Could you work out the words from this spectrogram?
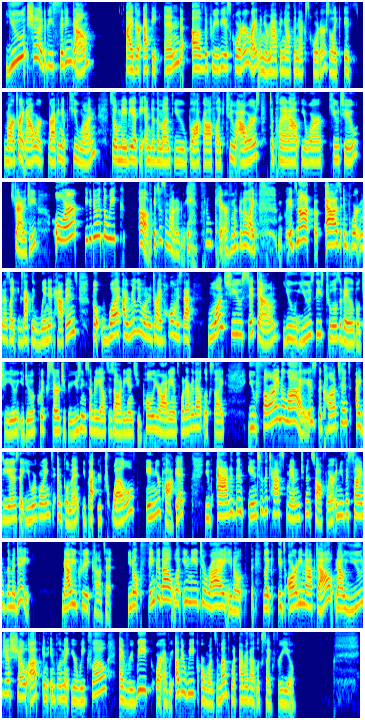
you should be sitting down either at the end of the previous quarter, right? When you're mapping out the next quarter. So, like it's March right now, we're wrapping up Q1. So, maybe at the end of the month, you block off like two hours to plan out your Q2 strategy, or you could do it the week of. It doesn't matter to me. I don't care. I'm not going to like, it's not uh, as important as like exactly when it happens. But what I really want to drive home is that once you sit down, you use these tools available to you. You do a quick search. If you're using somebody else's audience, you poll your audience, whatever that looks like. You finalize the content ideas that you are going to implement. You've got your 12 in your pocket. You've added them into the task management software and you've assigned them a date. Now you create content. You don't think about what you need to write. You don't like it's already mapped out. Now you just show up and implement your week flow every week or every other week or once a month, whatever that looks like for you.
